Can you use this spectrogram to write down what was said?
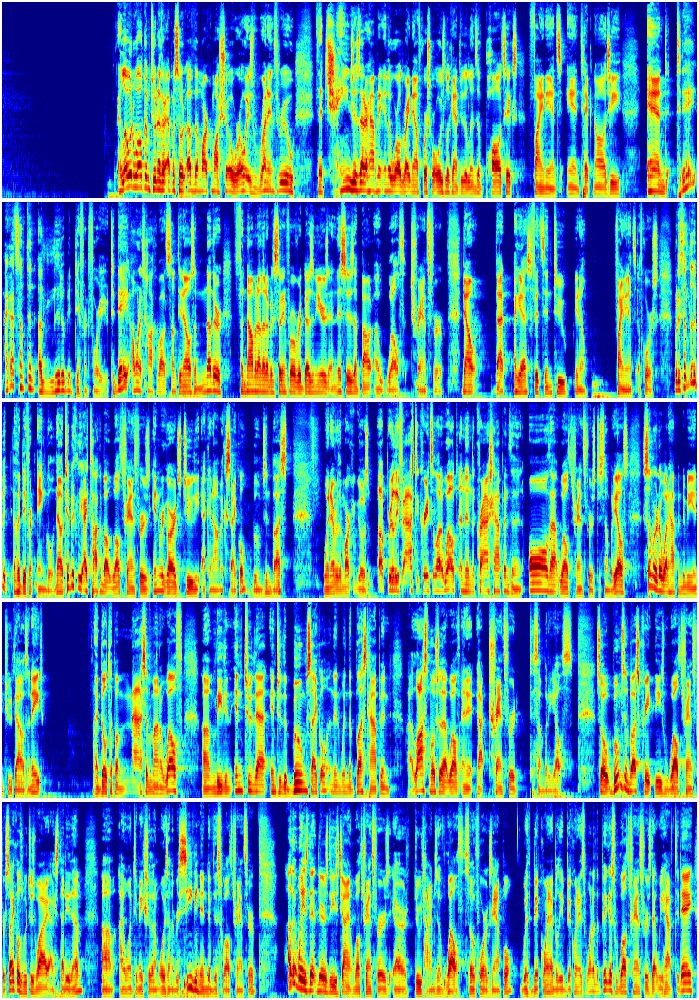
Hello and welcome to another episode of the Mark Moss Show. We're always running through the changes that are happening in the world right now. Of course, we're always looking at through the lens of politics, finance, and technology. And today I got something a little bit different for you. Today I want to talk about something else, another phenomenon that I've been studying for over a dozen years, and this is about a wealth transfer. Now, that I guess fits into, you know, finance, of course, but it's a little bit of a different angle. Now, typically I talk about wealth transfers in regards to the economic cycle, booms and busts. Whenever the market goes up really fast, it creates a lot of wealth, and then the crash happens, and then all that wealth transfers to somebody else, similar to what happened to me in 2008. I built up a massive amount of wealth um, leading into that, into the boom cycle. And then when the bust happened, I lost most of that wealth and it got transferred to somebody else. So booms and busts create these wealth transfer cycles, which is why I study them. Um, I want to make sure that I'm always on the receiving end of this wealth transfer. Other ways that there's these giant wealth transfers are through times of wealth. So, for example, with Bitcoin, I believe Bitcoin is one of the biggest wealth transfers that we have today.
